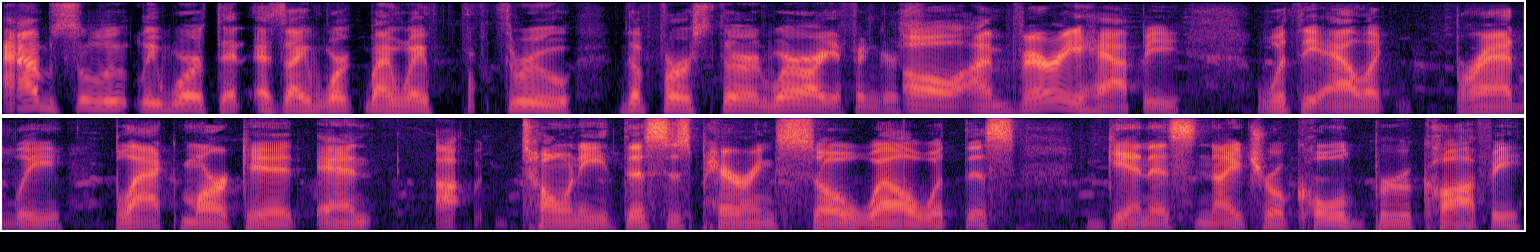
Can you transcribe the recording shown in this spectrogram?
absolutely worth it as I work my way f- through the first third. Where are you, fingers? Oh, I'm very happy with the Alec Bradley Black Market and uh, Tony. This is pairing so well with this Guinness Nitro Cold Brew coffee.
